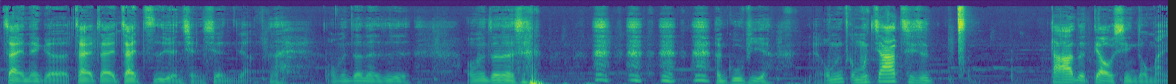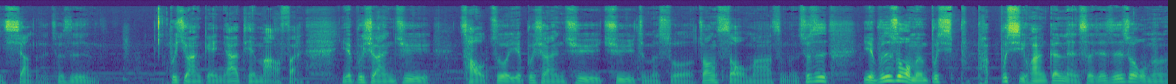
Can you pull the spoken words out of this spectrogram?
在在那个在在在支援前线这样，哎，我们真的是，我们真的是 很孤僻啊。我们我们家其实大家的调性都蛮像的，就是不喜欢给人家添麻烦，也不喜欢去炒作，也不喜欢去去怎么说装熟嘛什么，就是也不是说我们不喜不不喜欢跟人社交，只是说我们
